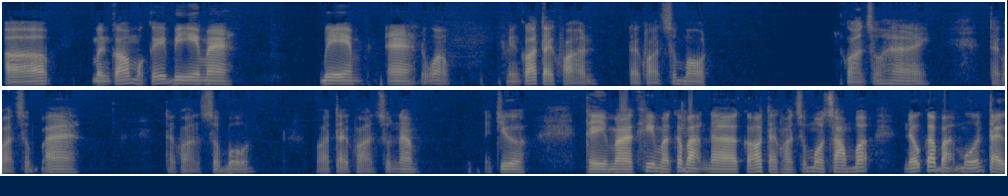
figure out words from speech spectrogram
ở mình có một cái BMA BMA đúng không? Mình có tài khoản tài khoản số 1 tài khoản số 2 tài khoản số 3 tài khoản số 4 và tài khoản số 5 Được chưa? Thì mà khi mà các bạn uh, có tài khoản số 1 xong á, nếu các bạn muốn tài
